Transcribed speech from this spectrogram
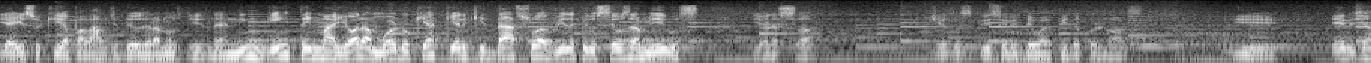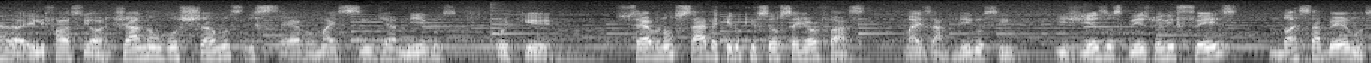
E é isso que a palavra de Deus ela nos diz, né? Ninguém tem maior amor do que aquele que dá a sua vida pelos seus amigos. E olha só, Jesus Cristo ele deu a vida por nós. E ele já ele fala assim, ó, já não vos chamamos de servo, mas sim de amigos, porque servo não sabe aquilo que o seu Senhor faz, mas amigo sim. E Jesus Cristo ele fez nós sabermos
